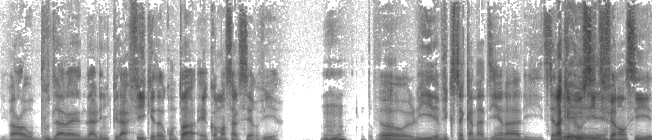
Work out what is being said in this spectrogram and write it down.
Il va au bout de la, de la ligne, puis la fille qui est au comptoir, elle commence à le servir. Yo, lui, vu que c'est un Canadien, là. lui- C'est là qu'eux Et- aussi différencient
